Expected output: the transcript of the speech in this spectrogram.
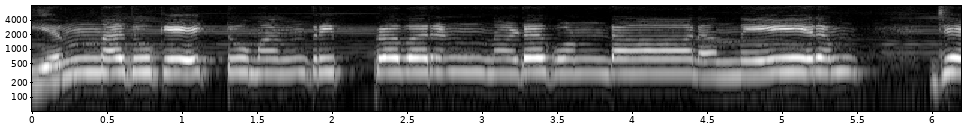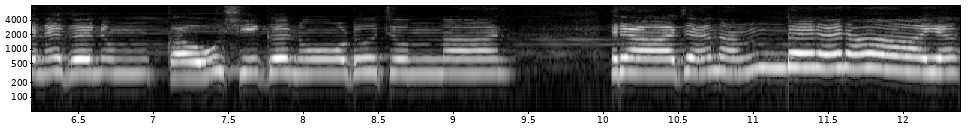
എന്നതു കേട്ടു മന്ത്രിപ്രവരൻ നടകൊണ്ടാൻ അന്നേരം ജനകനും കൗശികനോടു ചൊന്നാൻ. രാജനന്ദനായ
